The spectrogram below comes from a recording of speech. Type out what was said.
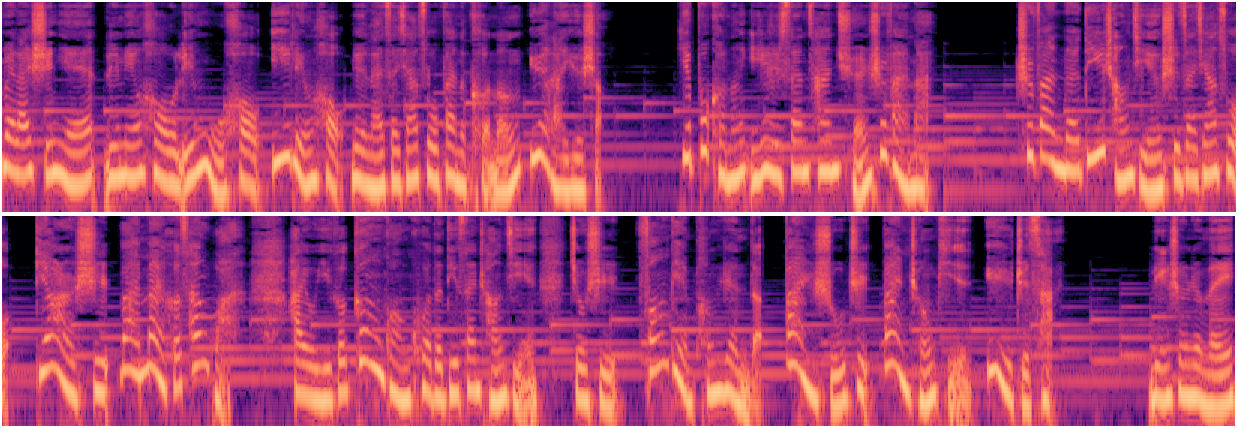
未来十年，零零后、零五后、一零后未来在家做饭的可能越来越少。也不可能一日三餐全是外卖，吃饭的第一场景是在家做，第二是外卖和餐馆，还有一个更广阔的第三场景，就是方便烹饪的半熟制、半成品预制菜。林生认为，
